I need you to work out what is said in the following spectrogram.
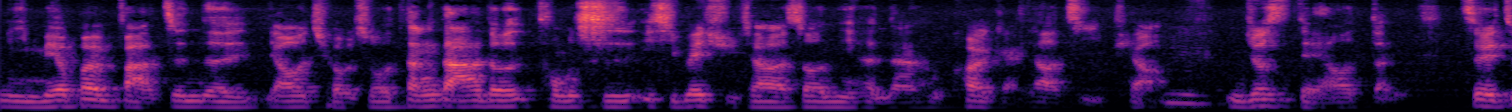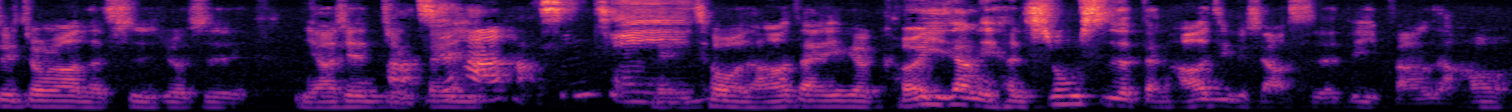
你没有办法真的要求说，当大家都同时一起被取消的时候，你很难很快改到机票，嗯，你就是得要等。所以最重要的是，就是你要先准备好好心情。没错，然后在一个可以让你很舒适的等好几个小时的地方，然后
